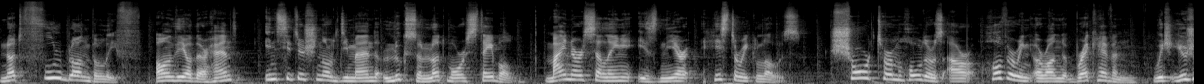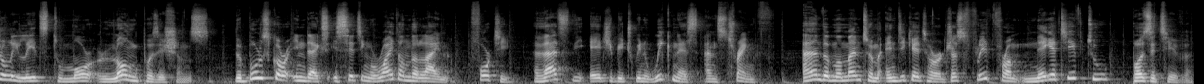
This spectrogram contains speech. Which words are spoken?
not full blown belief. On the other hand, institutional demand looks a lot more stable. Miner selling is near historic lows short-term holders are hovering around break-even, which usually leads to more long positions. The bull score index is sitting right on the line, 40. That's the edge between weakness and strength. And the momentum indicator just flipped from negative to positive.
